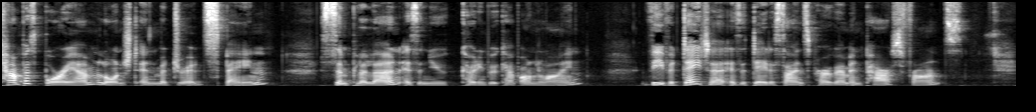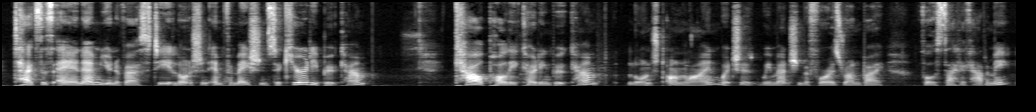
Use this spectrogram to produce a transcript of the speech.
Campus Boream launched in Madrid, Spain. Simplilearn is a new coding bootcamp online. Viva Data is a data science program in Paris, France. Texas A&M University launched an information security bootcamp. Cal Poly Coding Bootcamp launched online, which we mentioned before is run by Full Stack Academy.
